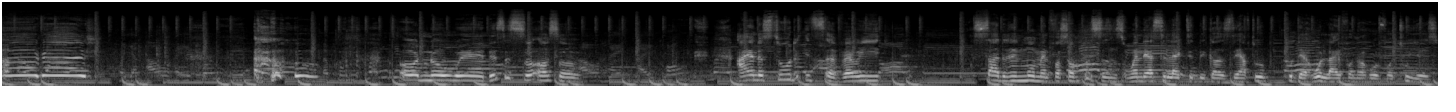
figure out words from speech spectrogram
oh gosh! oh no way, this is so awesome. I understood it's a very saddening moment for some persons when they are selected because they have to put their whole life on a hold for two years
